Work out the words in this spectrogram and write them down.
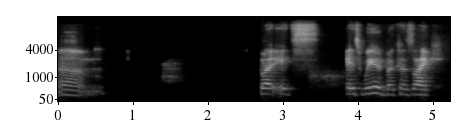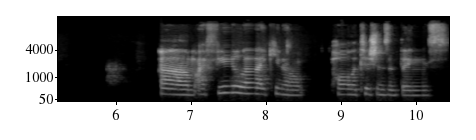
Um but it's it's weird because like um I feel like, you know, politicians and things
